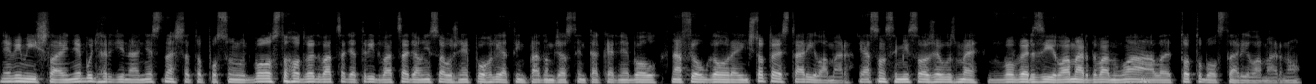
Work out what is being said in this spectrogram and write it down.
nevymýšľaj, nebuď hrdina, nesnaž sa to posunúť. Bolo z toho 2.20 a 3.20 a oni sa už nepohli a tým pádom Justin Tucker nebol na field goal range. Toto je starý Lamar. Ja som si myslel, že už sme vo verzii Lamar 2.0, ale toto bol starý Lamar, no.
